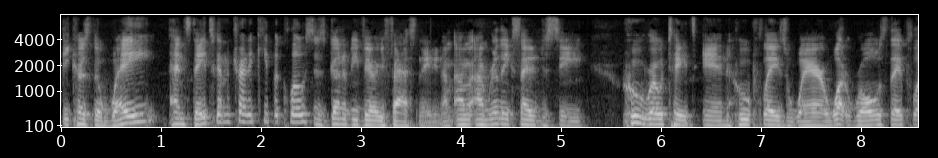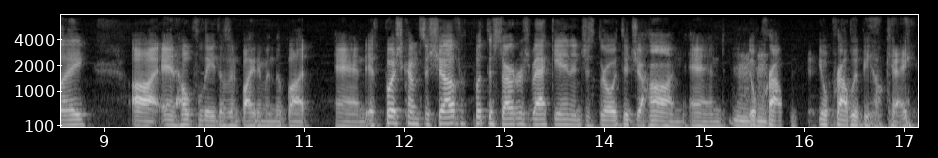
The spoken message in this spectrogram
because the way Penn State's going to try to keep it close is going to be very fascinating. I'm, I'm, I'm, really excited to see who rotates in, who plays where, what roles they play, uh, and hopefully it doesn't bite them in the butt. And if push comes to shove, put the starters back in and just throw it to Jahan, and mm-hmm. you'll probably you'll probably be okay.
